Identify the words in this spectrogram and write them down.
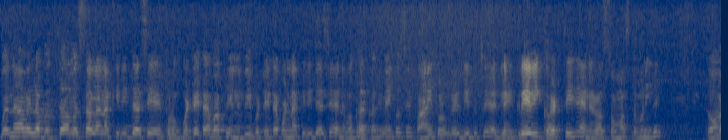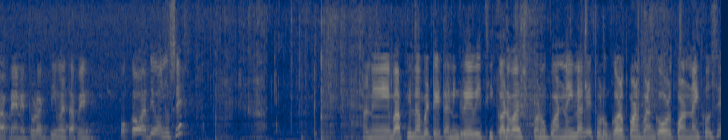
બનાવેલા બધા મસાલા નાખી દીધા છે. થોડુંક બટેટા બાફીને બે બટેટા પણ નાખી દીધા છે અને વઘાર કરી નાખ્યો છે. પાણી થોડુંક રેડી દીધું છે એટલે ગ્રેવી ઘટ થઈ જાય અને રસો મસ્ત બની જાય. તો હવે આપણે એને થોડાક ધીમા તાપે પકાવવા દેવાનું છે. અને બાફેલા બટેટાની ગ્રેવીથી કડવાશ પણ નહીં લાગે. થોડું ગળપણ પણ ગોળ પણ નાખ્યો છે.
